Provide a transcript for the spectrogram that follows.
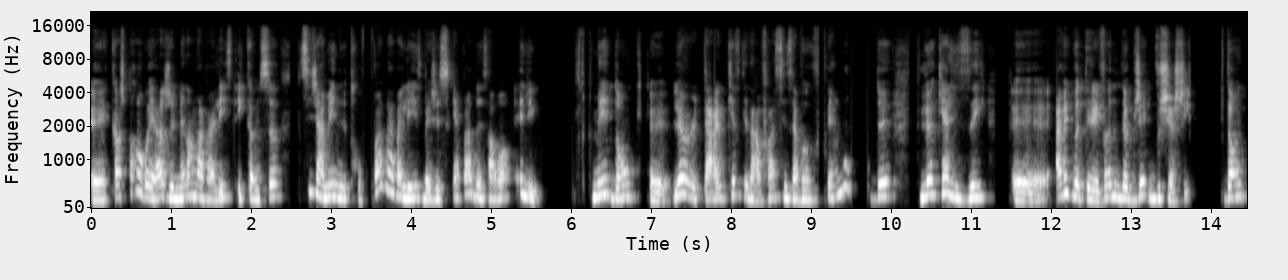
quand je pars en voyage, je mets dans ma valise et comme ça, si jamais ils ne trouvent pas ma valise, ben, je suis capable de savoir elle est où. Mais donc, euh, le tag, qu'est-ce que ça va faire? C'est ça va vous permettre de localiser euh, avec votre téléphone l'objet que vous cherchez. Donc,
